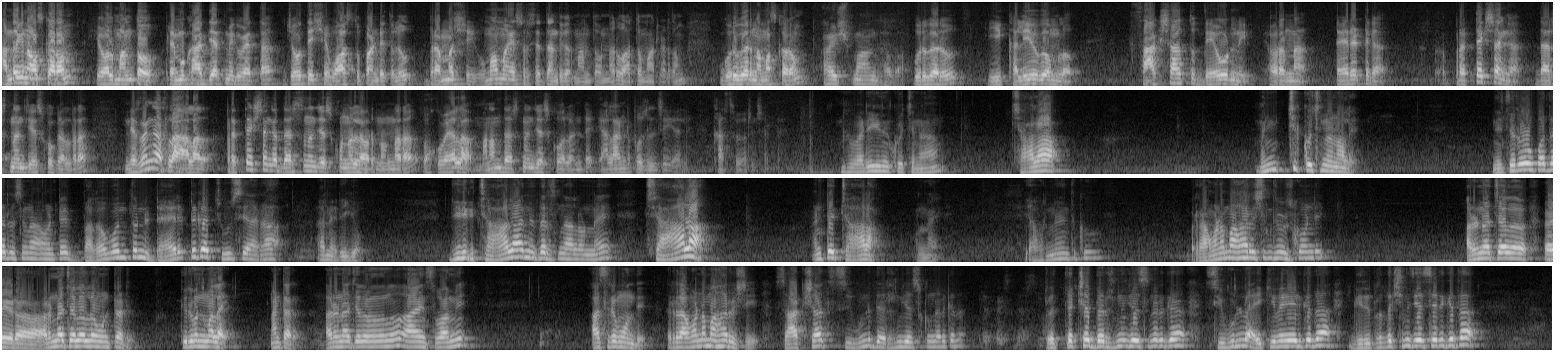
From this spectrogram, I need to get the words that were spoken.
అందరికీ నమస్కారం. ఇవాళ మనతో ప్రముఖ ఆధ్యాత్మికవేత్త జ్యోతిష్య వాస్తు పండితులు బ్రహ్మశ్రీ ఉమామహేశ్వర సిద్ధాంతి గారు మనతో ఉన్నారు. వారితో మాట్లాడదాం. గురుగారు నమస్కారం. ఆయుష్మాన్ భవ. గురుగారు ఈ కలియుగంలో సాక్షాత్తు దేవుడిని ఎవరన్నా డైరెక్ట్గా ప్రత్యక్షంగా దర్శనం చేసుకోగలరా? నిజంగా అసలు అలా ప్రత్యక్షంగా దర్శనం చేసుకున్న వాళ్ళు ఎవరైనా ఉన్నారా? ఒకవేళ మనం దర్శనం చేసుకోవాలంటే ఎలాంటి పూజలు చేయాలి? కాస్త వివరించండి. నువ్వు అడిగిన క్వశ్చన్ చాలా మంచి క్వశ్చన్ అనాలి. నిజరూప దర్శనం అంటే భగవంతుని డైరెక్ట్గా చూశారా అని అడిగాం. దీనికి చాలా నిదర్శనాలు ఉన్నాయి చాలా. అంటే చాలా ఉన్నాయి. ఎవరినో ఎందుకు? రమణ మహర్షిని చూసుకోండి. అరుణాచల అరుణాచలంలో ఉంటాడు. తిరువణమలై అంటారు. అరుణాచలంలో ఆయన స్వామి ఆశ్రమం ఉంది. రమణ మహర్షి. సాక్షాత్ శివుణ్ణి దర్శనం చేసుకున్నాడు కదా. ప్రత్యక్ష దర్శనం చేస్తున్నాడు కదా. శివుళ్ళు ఐక్యమయ్యాడు కదా. గిరి ప్రదక్షిణ చేశాడు కదా.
